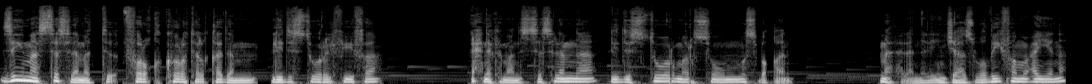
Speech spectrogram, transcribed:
زي ما استسلمت فرق كرة القدم لدستور الفيفا إحنا كمان استسلمنا لدستور مرسوم مسبقا. مثلا الإنجاز وظيفة معينة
